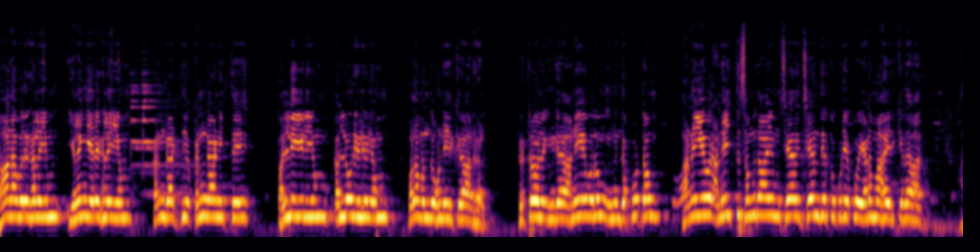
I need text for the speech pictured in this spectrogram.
மாணவர்களையும் இளைஞர்களையும் கண்காணித்து கண்காணித்து பள்ளியிலும் கல்லூரிகளிலும் வலம் வந்து கொண்டிருக்கிறார்கள். பெட்ரோல் இங்கே அனைவரும் இந்த கூட்டம் அனைவர் அனைத்து சமுதாயம் சே சேர்ந்திருக்கக்கூடிய இடமாக இருக்கிறார்.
